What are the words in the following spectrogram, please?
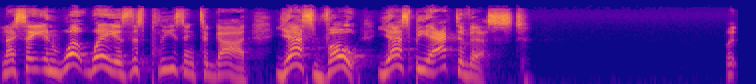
And I say, in what way is this pleasing to God? Yes, vote. Yes, be activist. But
